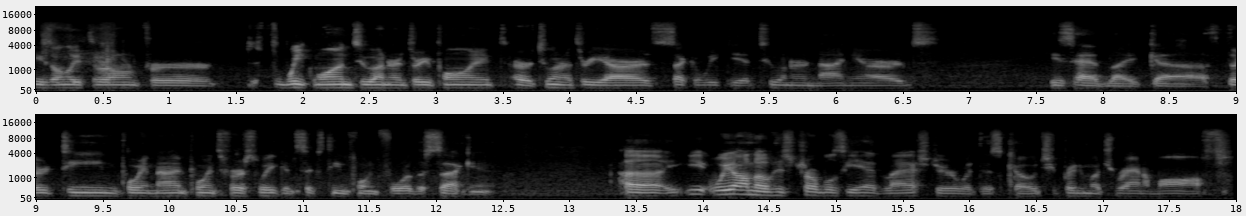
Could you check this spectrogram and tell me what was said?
He's only thrown for week one, two hundred three points or two hundred three yards. Second week, he had two hundred nine yards. He's had like uh, 13.9 points first week and 16.4 the second. Uh, we all know his troubles he had last year with this coach. He pretty much ran him off.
